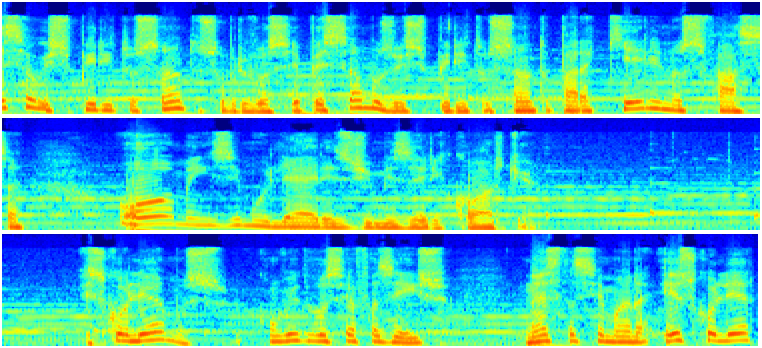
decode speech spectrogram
Peça o Espírito Santo sobre você, peçamos o Espírito Santo para que ele nos faça homens e mulheres de misericórdia. Escolhemos, convido você a fazer isso, nesta semana, escolher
